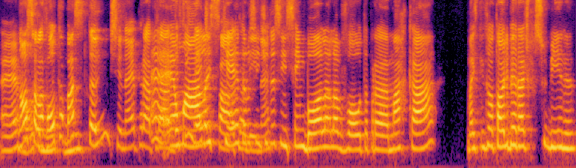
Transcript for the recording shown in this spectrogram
É, Nossa, volta ela volta muito, bastante, muito. né? Pra, pra é, é uma ala esquerda ali, no sentido né? assim, sem bola, ela volta para marcar, mas tem total liberdade para subir, né?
